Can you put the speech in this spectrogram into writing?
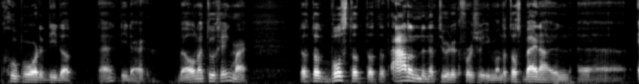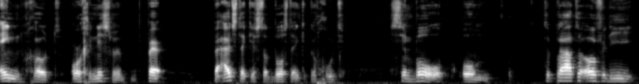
groep hoorde die, dat, hè, die daar wel naartoe ging. Maar dat, dat bos, dat, dat, dat ademde natuurlijk voor zo iemand. Het was bijna een eh, één groot organisme. Per, bij uitstek is dat bos denk ik een goed symbool om te praten over die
